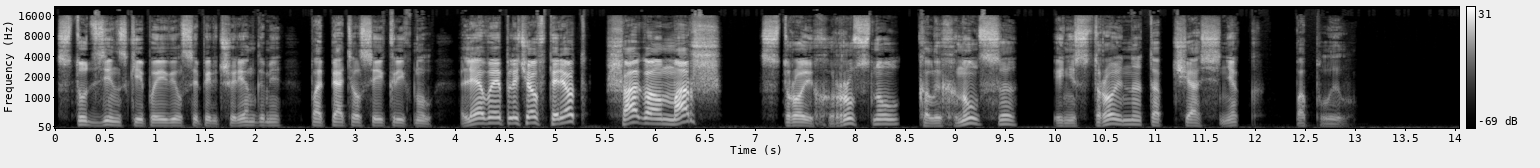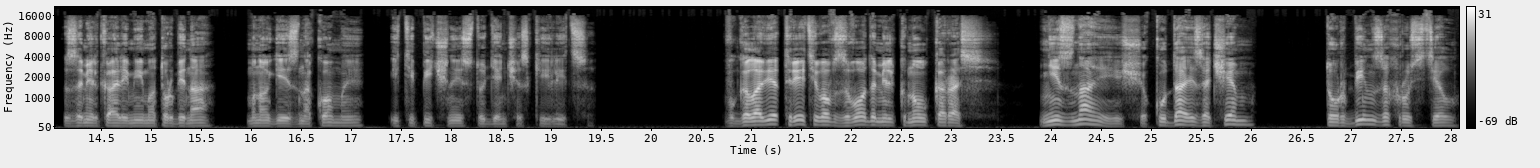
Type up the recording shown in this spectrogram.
Студзинский появился перед шеренгами, попятился и крикнул «Левое плечо вперед! Шагом марш!» Строй хрустнул, колыхнулся и, нестройно топча снег, поплыл. Замелькали мимо Турбина многие знакомые и типичные студенческие лица. В голове третьего взвода мелькнул карась. Не зная еще, куда и зачем, Турбин захрустел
